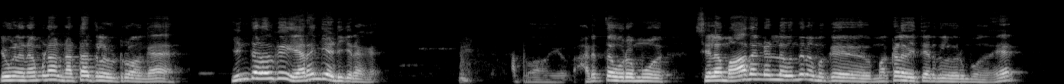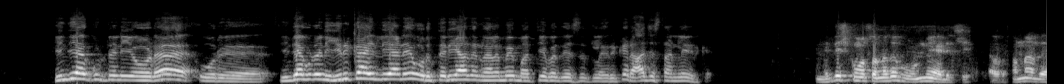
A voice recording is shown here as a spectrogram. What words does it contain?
இவங்களை நம்பினா நட்டாத்துல விட்டுருவாங்க. இந்த அளவுக்கு இறங்கி அடிக்கிறாங்க. அப்போ அடுத்த ஒரு மூ- சில மாதங்கள்ல வந்து நமக்கு மக்களவை தேர்தல் வரும்போது இந்தியா கூட்டணியோட ஒரு இந்தியா கூட்டணி இருக்கா இல்லையானே ஒரு தெரியாத நிலைமை மத்திய பிரதேசத்துல இருக்கு ராஜஸ்தான்லயும் இருக்கு. நிதிஷ்குமார் சொன்னது உண்மையாயிடுச்சு. அவர் சொன்ன அந்த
